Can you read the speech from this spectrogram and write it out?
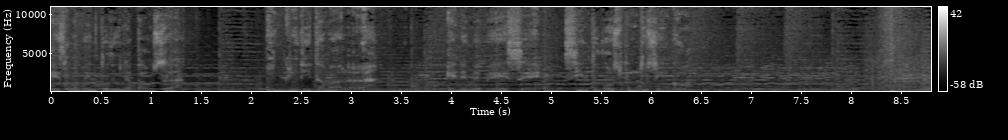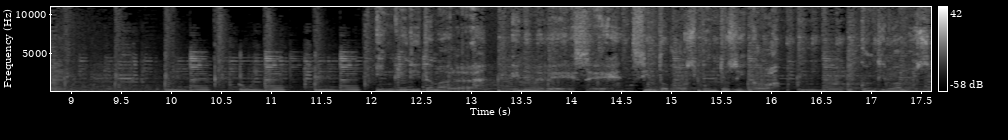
Es momento de una pausa. Ingrid y en MBS 102.5. Ingrid y Tamara, en MBS 102.5. Continuamos.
